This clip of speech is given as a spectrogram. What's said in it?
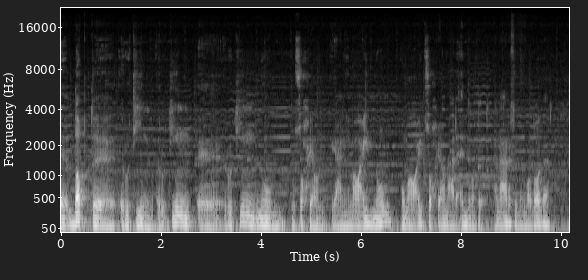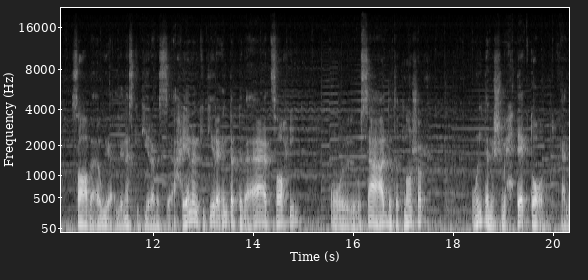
آه، ضبط روتين روتين آه، روتين نوم وصحيان. يعني مواعيد نوم ومواعيد صحيان على قد ما تقدر. أنا عارف إن الموضوع ده صعب قوي لناس كتيرة بس أحيانا كتيرة أنت بتبقى قاعد صاحي والساعة عدت 12 وأنت مش محتاج تقعد. يعني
